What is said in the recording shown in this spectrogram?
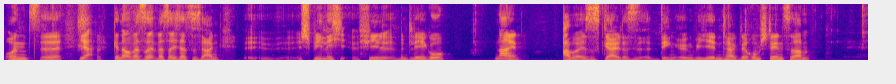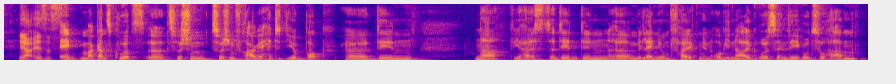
Und äh, ja, genau, was soll, was soll ich dazu sagen? Äh, Spiele ich viel mit Lego? Nein. Aber ist es geil, das Ding irgendwie jeden Tag da rumstehen zu haben? Ja, ist es. Ey, mal ganz kurz äh, zwischen, Zwischenfrage. Hättet ihr Bock, äh, den, na, wie heißt der, den, den äh, Millennium Falken in Originalgröße in Lego zu haben?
